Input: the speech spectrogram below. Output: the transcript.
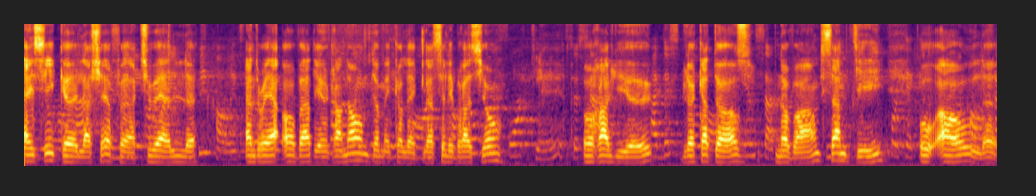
ainsi que la chef actuelle, Andrea Hobart et un grand nombre de mes collègues. La célébration aura lieu le 14 novembre, samedi, au Hall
